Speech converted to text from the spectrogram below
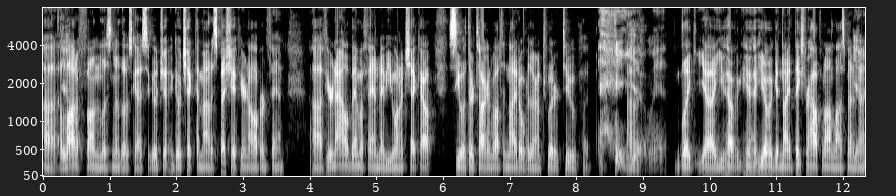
uh, a Yeah. lot of fun listening to those guys. So go ch- go check them out, especially if you're an Auburn fan. Uh, if you're an Alabama fan, maybe you want to check out see what they're talking about tonight over there on Twitter too. But yeah, man. Blake, yeah, you have you have a good night. Thanks for hopping on last minute, Yeah.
